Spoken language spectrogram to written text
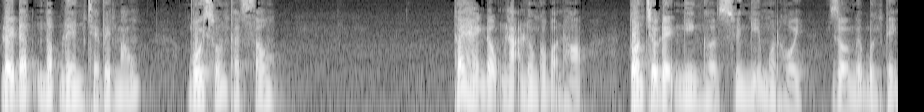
lấy đất nấp lên che vết máu, vùi xuống thật sâu. Thấy hành động lạ lùng của bọn họ, Tôn Triều Đệ nghi ngờ suy nghĩ một hồi rồi mới bừng tỉnh.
